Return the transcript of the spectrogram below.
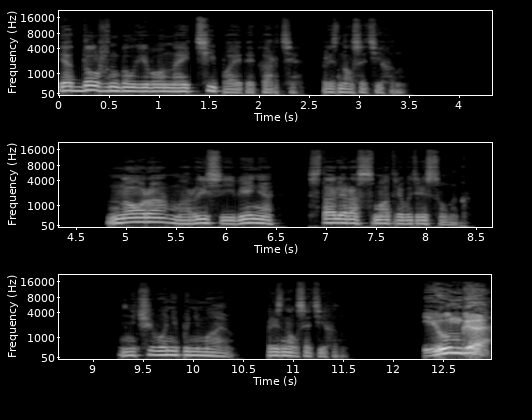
я должен был его найти по этой карте, признался Тихон. Нора, Марыся и Веня стали рассматривать рисунок. Ничего не понимаю, признался Тихон. Юнга,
